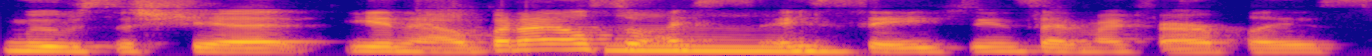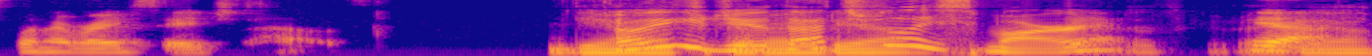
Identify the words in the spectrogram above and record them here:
moves the shit, you know. But I also I, I Mm. sage the inside of my fireplace whenever I sage the house. Yeah, oh, you do? That's idea. really smart. Yeah.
